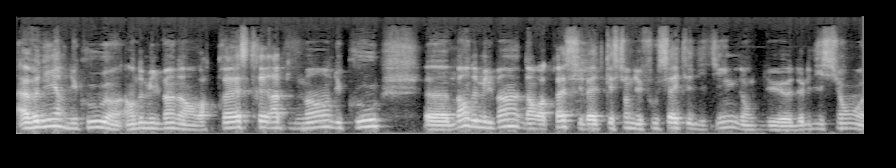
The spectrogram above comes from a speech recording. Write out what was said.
à venir, du coup, en 2020 dans WordPress, très rapidement, du coup, euh, bah, en 2020 dans WordPress, il va être question du full site editing, donc du- de l'édition.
